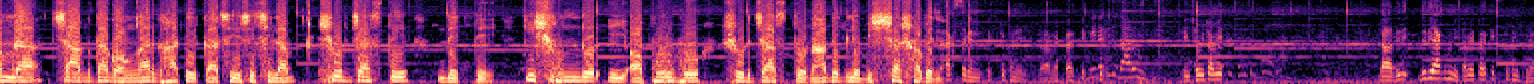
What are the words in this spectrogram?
আমরা চাকদা গঙ্গার ঘাটের কাছে এসেছিলাম সূর্যাস্তে দেখতে। কি সুন্দর এই অপূর্ব সূর্যাস্ত না দেখলে বিশ্বাস হবে না। এক সেকেন্ড একটুখানি এই ছবিটা আমি দাদা দিদি দিদি এক মিনিট আমি এটা একটুখানি তুলে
